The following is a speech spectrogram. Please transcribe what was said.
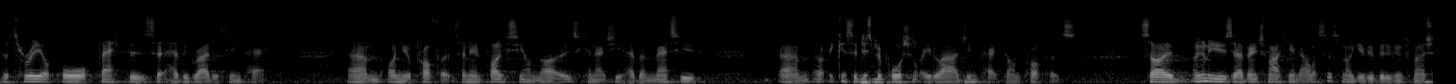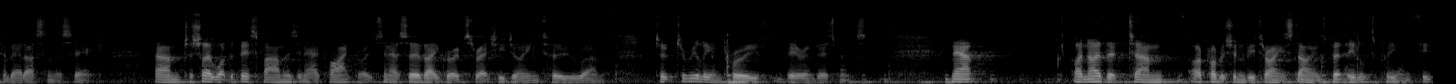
the three or four factors that have the greatest impact um, on your profits, and then focusing on those can actually have a massive, um, I guess a disproportionately large impact on profits. So I'm going to use our benchmarking analysis, and I'll give you a bit of information about us in a sec, um, to show what the best farmers in our client groups and our survey groups are actually doing to, um, to, to, really improve their investments. Now, I know that um, I probably shouldn't be throwing stones, but he looks pretty unfit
